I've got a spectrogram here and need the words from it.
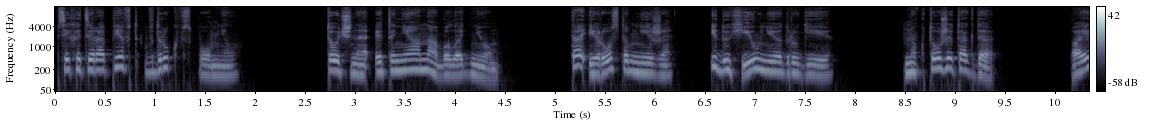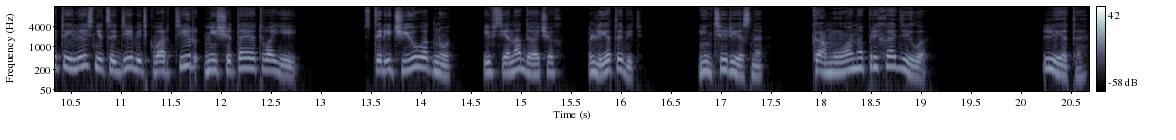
психотерапевт вдруг вспомнил. Точно, это не она была днем. Та и ростом ниже, и духи у нее другие. Но кто же тогда? По этой лестнице девять квартир, не считая твоей. Старичью одну, и все на дачах. Лето ведь. Интересно, кому она приходила? Лето.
